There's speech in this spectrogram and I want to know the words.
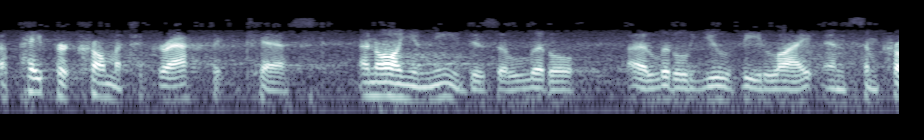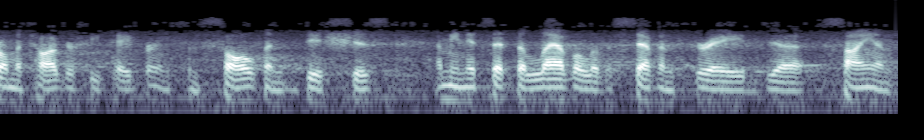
a paper chromatographic test, and all you need is a little a little UV light and some chromatography paper and some solvent dishes I mean, it's at the level of a seventh grade uh, science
